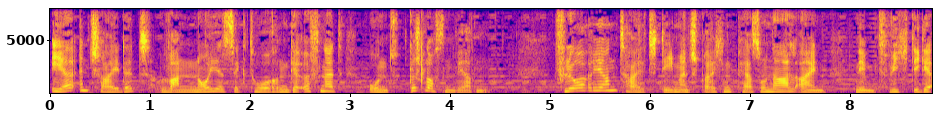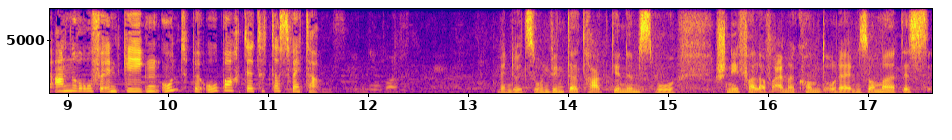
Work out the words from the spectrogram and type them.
Er entscheidet, wann neue Sektoren geöffnet und geschlossen werden. Florian teilt dementsprechend Personal ein, nimmt wichtige Anrufe entgegen und beobachtet das Wetter. Wenn du jetzt so einen Wintertag dir nimmst, wo Schneefall auf einmal kommt oder im Sommer, das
